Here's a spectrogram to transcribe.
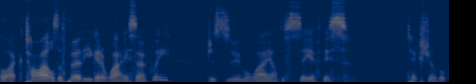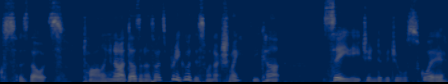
like tiles the further you get away. So if we just zoom away, I'll just see if this texture looks as though it's tiling. No, it doesn't. It. So it's pretty good, this one, actually. You can't see each individual square.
